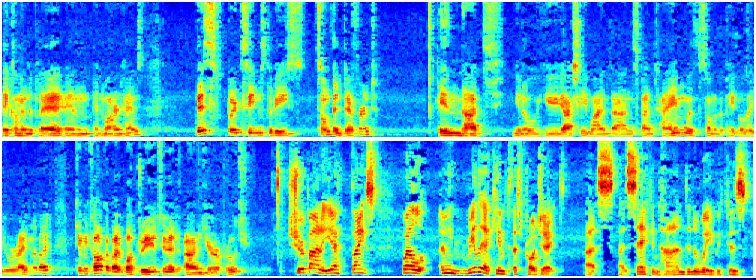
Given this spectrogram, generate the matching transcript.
they come into play in, in modern times. This book seems to be something different in that you know you actually went and spent time with some of the people that you were writing about. Can we talk about what drew you to it and your approach? Sure, Barry. Yeah, thanks. Well, I mean, really, I came to this project at, at second hand in a way because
